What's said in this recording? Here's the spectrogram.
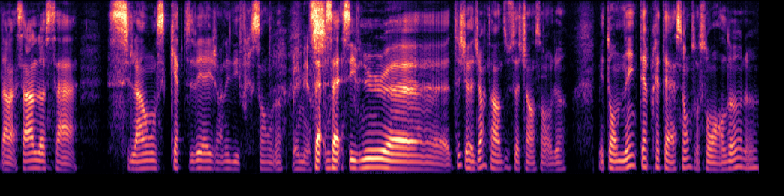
dans la salle, là, ça. Silence, captivé, Hey, j'en ai des frissons. Là. ben, merci. Ça, ça- c'est venu. euh, tu sais, j'avais déjà entendu cette chanson-là. Mais ton interprétation ce soir-là, là,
